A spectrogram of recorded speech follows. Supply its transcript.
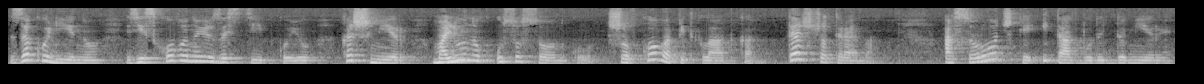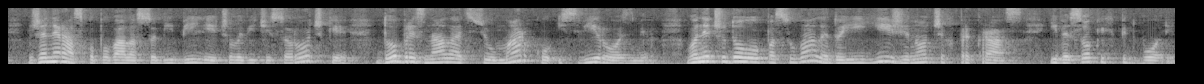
за коліно, зі схованою застіпкою, кашмір, малюнок у сосонку, шовкова підкладка те, що треба. А сорочки і так будуть до міри. Вже не раз купувала собі білі чоловічі сорочки, добре знала цю марку і свій розмір. Вони чудово пасували до її жіночих прикрас і високих підборів.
